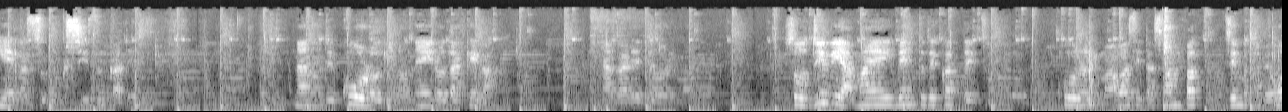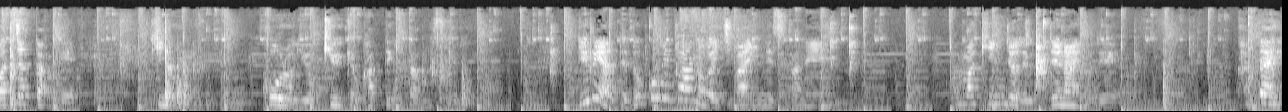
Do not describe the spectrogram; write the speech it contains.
家がすごく静かです。なのでコオロギの音色だけが流れております。そうデュビア前イベントで買ったやつもコオロギも合わせた3パックも全部食べ終わっちゃったので昨日コオロギを急遽買ってきたんですけどリビアってどこで買うのが一番いいんですかね。あんま近所で売ってないので硬い。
